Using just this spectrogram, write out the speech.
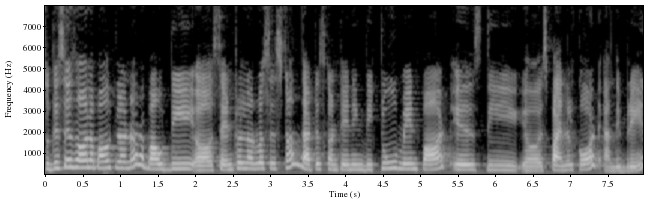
So, this is all about learner about the uh, central nervous system that is containing the two main part is the uh, spinal cord and the brain.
